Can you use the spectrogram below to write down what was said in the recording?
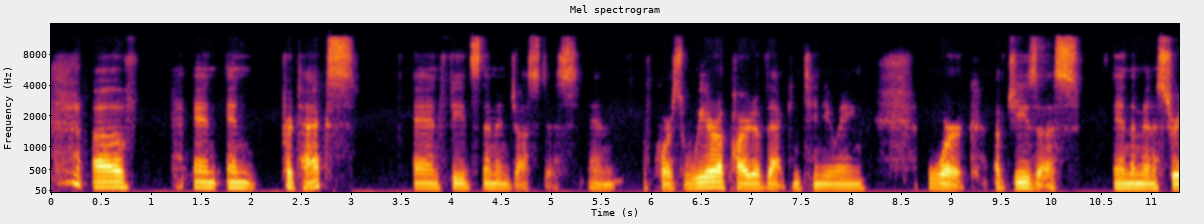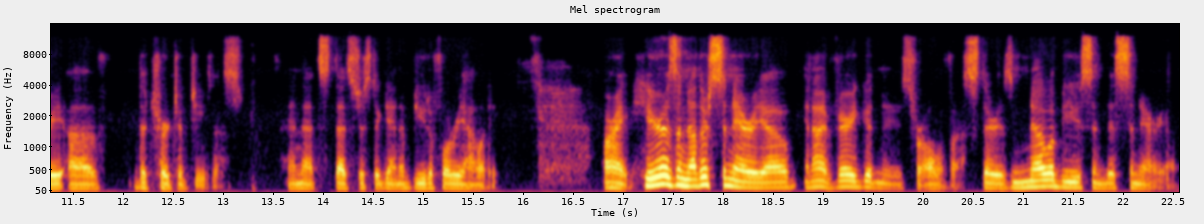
of and and protects and feeds them in justice. And of course, we are a part of that continuing work of Jesus in the ministry of the Church of Jesus. And that's that's just again a beautiful reality. All right, here is another scenario, and I have very good news for all of us. There is no abuse in this scenario.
